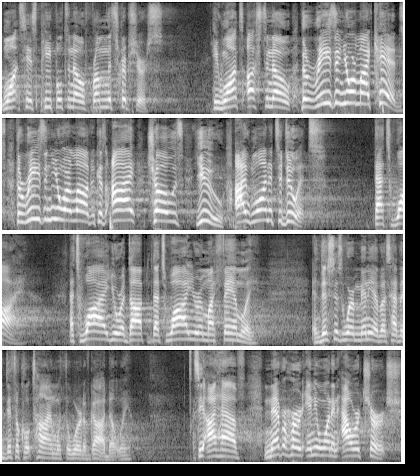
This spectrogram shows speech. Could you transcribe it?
wants His people to know from the scriptures he wants us to know the reason you're my kids, the reason you are loved, because I chose you. I wanted to do it. That's why. That's why you're adopted. That's why you're in my family. And this is where many of us have a difficult time with the Word of God, don't we? See, I have never heard anyone in our church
